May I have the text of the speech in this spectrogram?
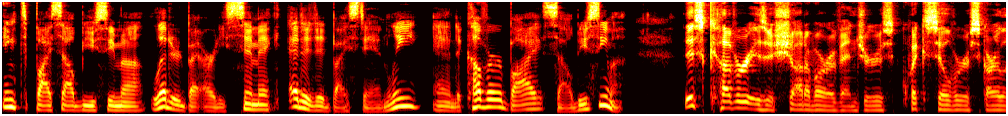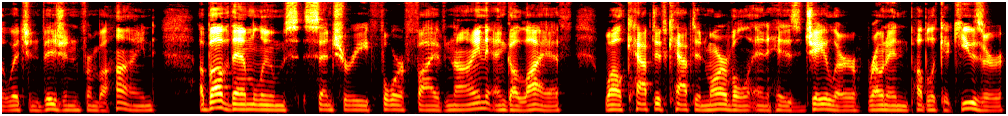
inked by Sal Buscema, lettered by Artie Simek, edited by Stan Lee, and a cover by Sal Buscema. This cover is a shot of our Avengers, Quicksilver, Scarlet Witch, and Vision from behind. Above them looms Sentry 459 and Goliath, while captive Captain Marvel and his jailer, Ronan Public Accuser,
